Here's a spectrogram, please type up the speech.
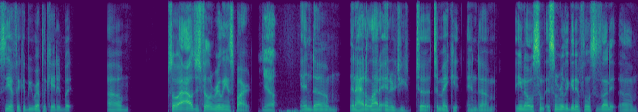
see if it could be replicated. But um, so I, I was just feeling really inspired, yeah. and um, and I had a lot of energy to to make it, and um, you know, some some really good influences on it. Um,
